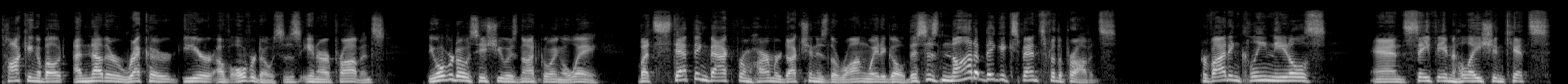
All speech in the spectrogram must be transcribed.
talking about another record year of overdoses in our province. The overdose issue is not going away. But stepping back from harm reduction is the wrong way to go. This is not a big expense for the province. Providing clean needles and safe inhalation kits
